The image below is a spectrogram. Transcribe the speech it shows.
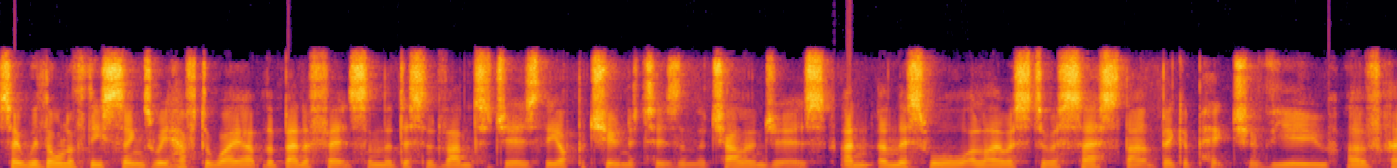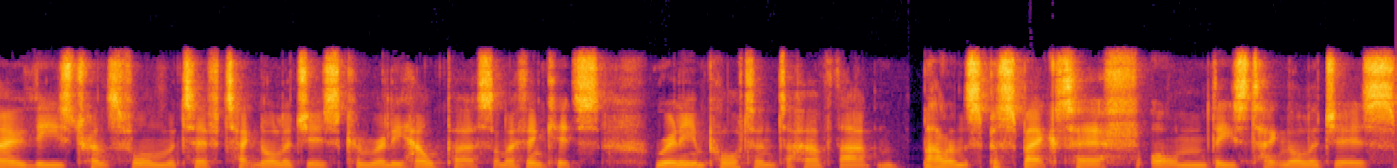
So, with all of these things, we have to weigh up the benefits and the disadvantages, the opportunities and the challenges. And, and this will allow us to assess that bigger picture view of how these transformative technologies can really help us. And I think it's really important to have that balanced perspective on these technologies.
